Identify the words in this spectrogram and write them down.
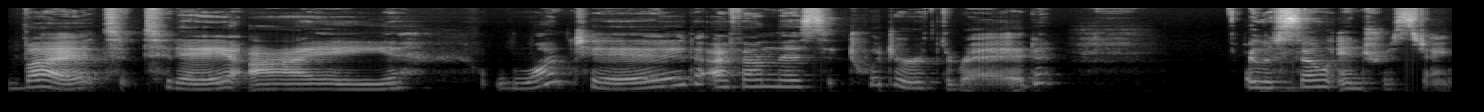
But today I wanted, I found this Twitter thread. It was so interesting.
